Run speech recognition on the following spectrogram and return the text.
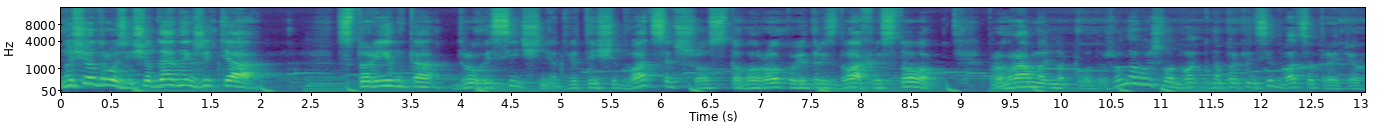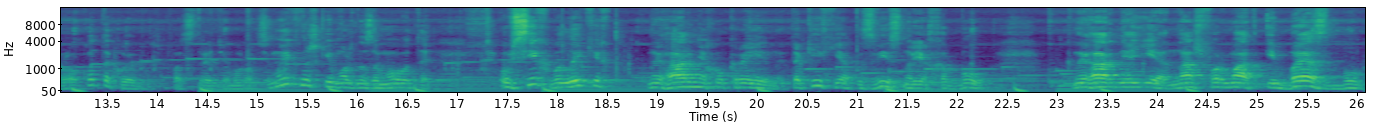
Ну що, друзі, щоденник життя. Сторінка 2 січня 2026 року від Різдва Христова. Програма на продаж. Вона вийшла наприкінці 23-го року. От такою в 23-му році. Мої книжки можна замовити у всіх великих книгарнях України, таких як, звісно, є Хабу. Книгарня є, наш формат і без бук,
